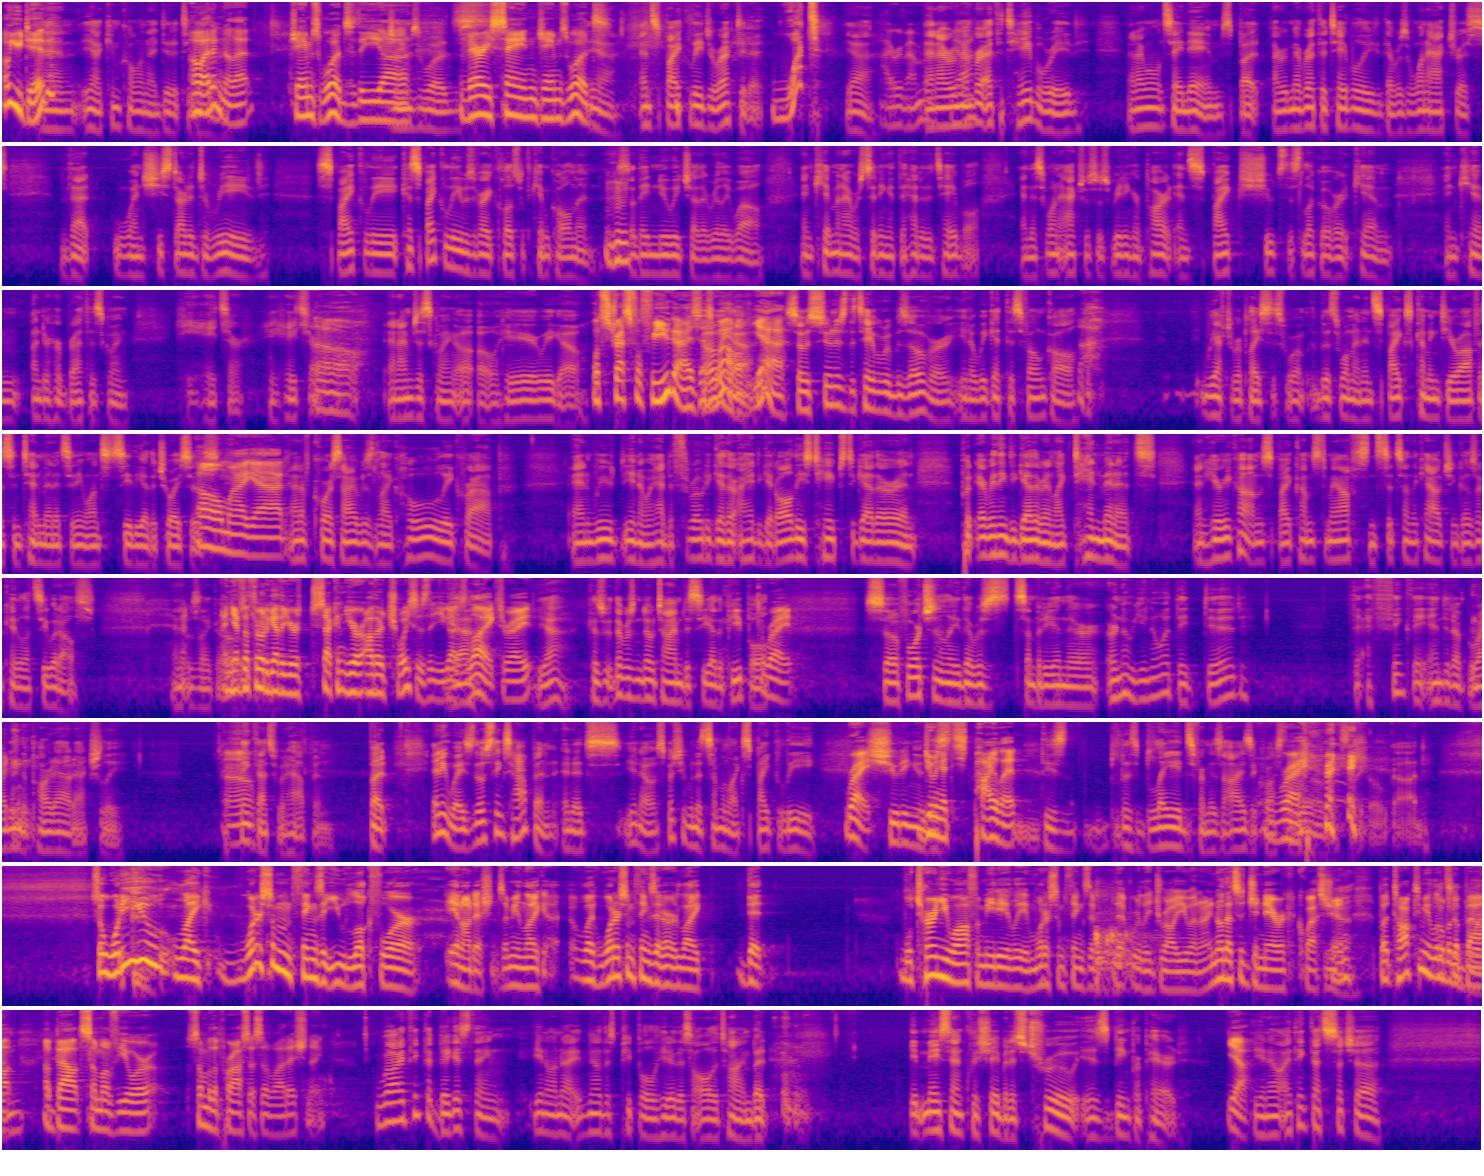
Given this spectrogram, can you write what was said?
Oh, you did? and yeah, Kim Coleman and I did it together. oh, I didn't know that. James Woods, the uh, James Woods. very sane James Woods. Yeah, and Spike Lee directed it. What? Yeah, I remember, And I yeah. remember at the table read, and I won't say names, but I remember at the table read there was one actress that when she started to read, Spike Lee, because Spike Lee was very close with Kim Coleman, Mm-hmm. so they knew each other really well. And Kim and I were sitting at the head of the table, and this one actress was reading her part, and Spike shoots this look over at Kim, and Kim, under her breath, is going, "He hates her. He hates her." Oh. And I'm just going, "Uh oh, here we go." Well, it's stressful for you guys as Oh, well. Yeah. So as soon as the table read was over, you know, we get this phone call. We have to replace this wo- this woman, and Spike's coming to your office in ten minutes, and he wants to see the other choices. Oh my God. And of course, I was like, "Holy crap!" And we, you know, had to throw together. I had to get all these tapes together and put everything together in like ten minutes. And here he comes. Spike comes to my office and sits on the couch and goes, "Okay, let's see what else." And it was like, And you have oh, to throw together your second, your other choices that you guys Yeah. liked, right? yeah, because there was no time to see other people. Right. So fortunately, there was somebody in there. Or no, you know what they did? They, I think they ended up writing the part out. Actually, I Oh. think that's what happened. But anyways, those things happen, and it's you know, especially when it's someone like Spike Lee, Right. shooting Doing this, a pilot. these these blades from his eyes across Right, the room. It's like, oh god. So, what do you like? What are some things that you look for in auditions? I mean, like, like what are some things that are like that will turn you off immediately, and what are some things that, that really draw you in? I know that's a generic question, Yeah. but talk to me a little Well, bit it's about about some of your some of the process of auditioning. Well, I think the biggest thing, you know, and I know this people hear this all the time, but it may sound cliche, but it's true, is being prepared. Yeah, You know, I think that's such a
